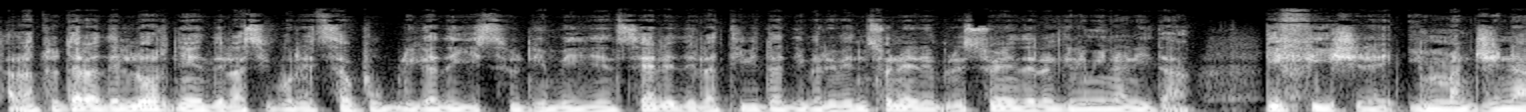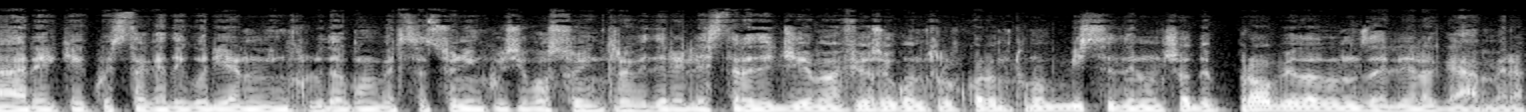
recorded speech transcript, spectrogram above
alla tutela dell'ordine e della sicurezza pubblica degli istituti penitenziari e dell'attività di prevenzione e repressione della criminalità. Difficile immaginare pare che questa categoria non includa conversazioni in cui si possono intravedere le strategie mafiose contro il 41 bis denunciate proprio da Donzelli alla Camera.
